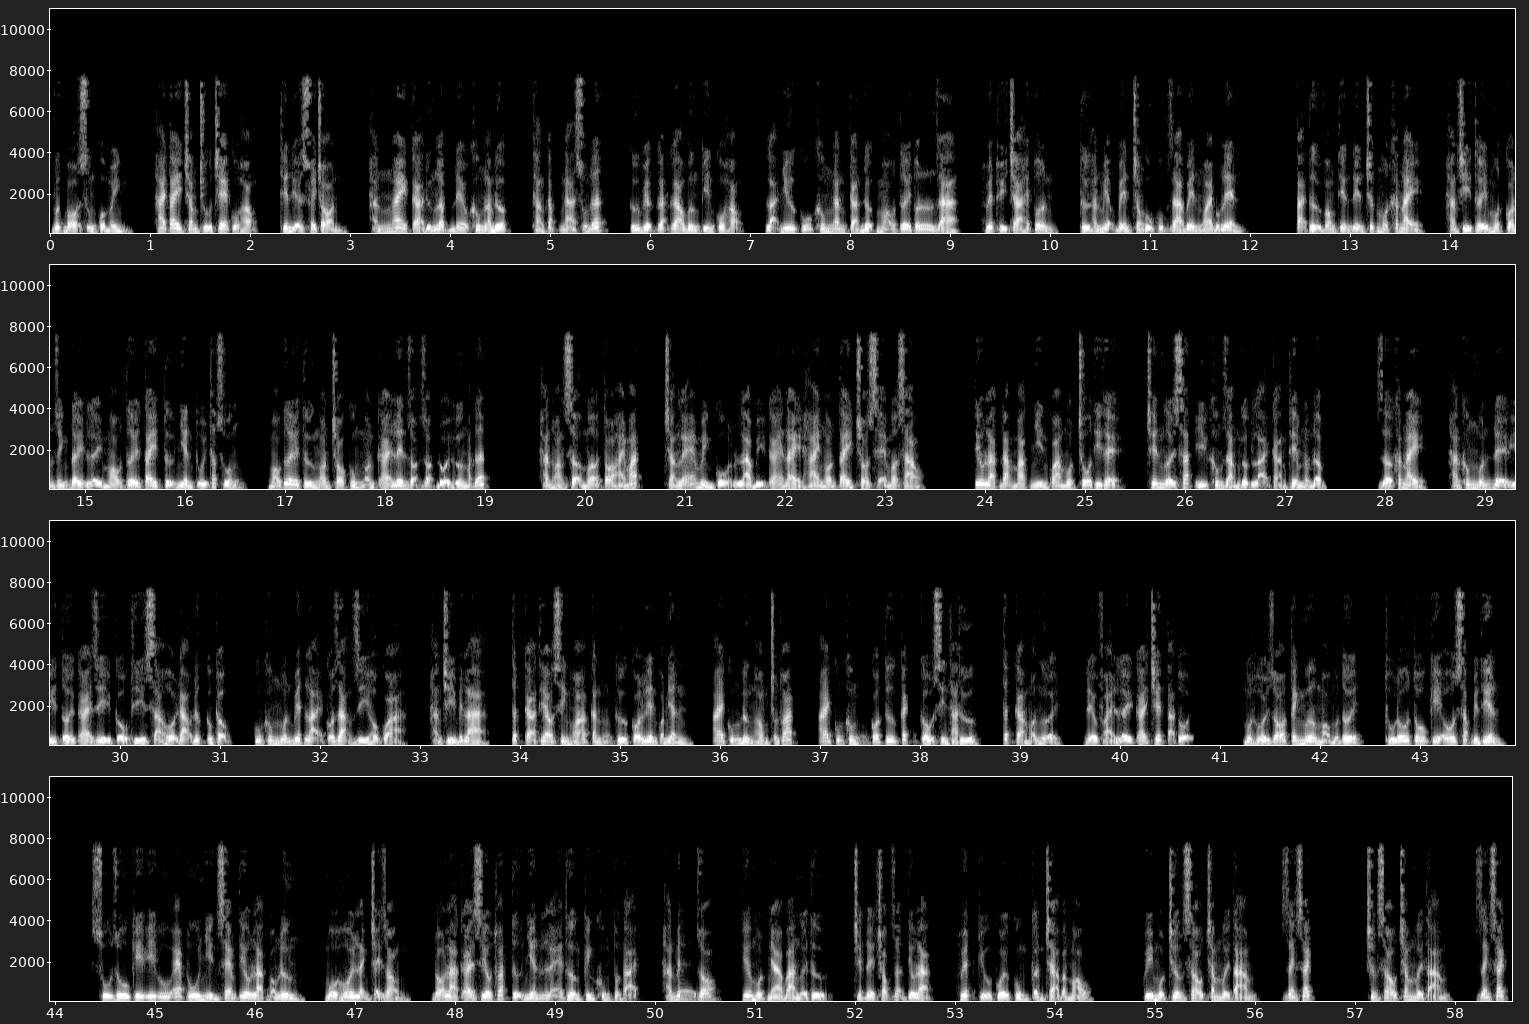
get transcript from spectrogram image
vứt bỏ súng của mình, hai tay chăm chú che cổ họng, thiên địa xoay tròn, hắn ngay cả đứng lập đều không làm được, thẳng tắp ngã xuống đất, cứ việc gắt gao bưng kín cổ họng, lại như cũng không ngăn cản được máu tươi tuôn ra, huyết thủy trả hết tuôn, từ hắn miệng bên trong ổ cục ra bên ngoài bốc lên. Tại tử vong tiến đến trước một khắc này, hắn chỉ thấy một con dính đầy lấy máu tươi tay tự nhiên túi thấp xuống, máu tươi từ ngón trỏ cùng ngón cái lên dọn dọn đổi hướng mặt đất. Hắn hoảng sợ mở to hai mắt, chẳng lẽ mình cổ là bị cái này hai ngón tay cho xé mở sao? Tiêu lạc đạm mạc nhìn qua một chỗ thi thể, trên người sát ý không giảm ngược lại càng thêm nồng đậm. Giờ khắc này hắn không muốn để ý tới cái gì cầu thí xã hội đạo đức công cộng cũng không muốn biết lại có dạng gì hậu quả hắn chỉ biết là tất cả theo sinh hóa căn cứ có liên quan nhân ai cũng đừng hỏng trốn thoát ai cũng không có tư cách cầu xin tha thứ tất cả mọi người đều phải lấy cái chết tạ tội. Một hồi gió tanh mưa máu muốn tới thủ đô tokyo sắp biến thiên. Suzuki ufu nhìn xem tiêu lạc bóng lưng mồ hôi lạnh chảy ròng đó là cái siêu thoát tự nhiên lẽ thường kinh khủng tồn tại hắn biết rõ kia một nhà ba người tử triệt để chọc giận tiêu lạc huyết cừu cuối cùng cần trả bằng máu. Quy một chương 618, danh sách. Chương 618, danh sách.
